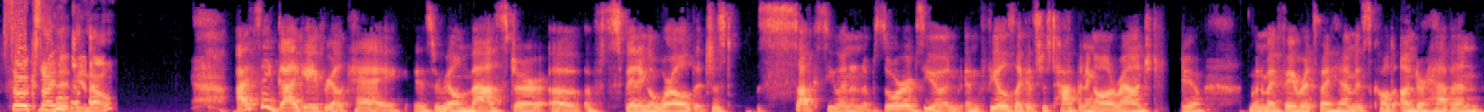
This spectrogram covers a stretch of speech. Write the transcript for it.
so excited!" You know. I'd say Guy gabriel Kay is a real master of, of spinning a world that just sucks you in and absorbs you and, and feels like it's just happening all around you. One of my favorites by him is called Under Heaven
